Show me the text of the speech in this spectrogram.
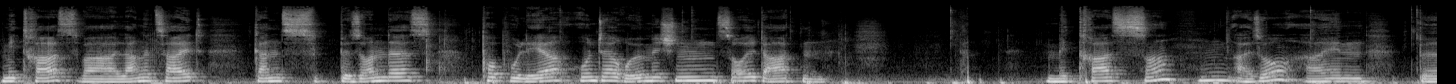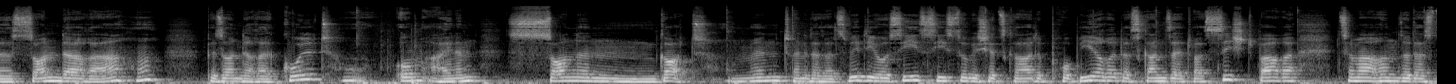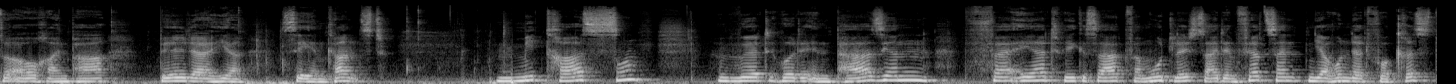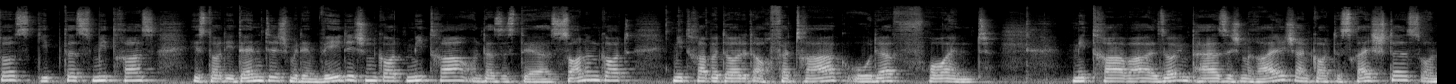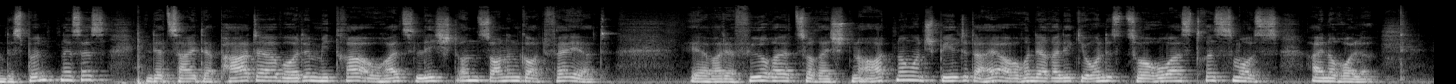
Mithras war lange Zeit ganz besonders populär unter römischen Soldaten. Mithras, also ein besonderer, besonderer Kult um einen Sonnengott. Moment, wenn du das als Video siehst, siehst du, wie ich jetzt gerade probiere, das Ganze etwas sichtbarer zu machen, sodass du auch ein paar Bilder hier sehen kannst. Mithras wird, wurde in Persien verehrt, wie gesagt, vermutlich seit dem 14. Jahrhundert vor Christus gibt es Mithras, ist dort identisch mit dem vedischen Gott Mitra und das ist der Sonnengott. Mitra bedeutet auch Vertrag oder Freund. Mitra war also im Persischen Reich ein Gott des Rechtes und des Bündnisses. In der Zeit der Pater wurde Mitra auch als Licht- und Sonnengott verehrt. Er war der Führer zur rechten Ordnung und spielte daher auch in der Religion des Zoroastrismus eine Rolle.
